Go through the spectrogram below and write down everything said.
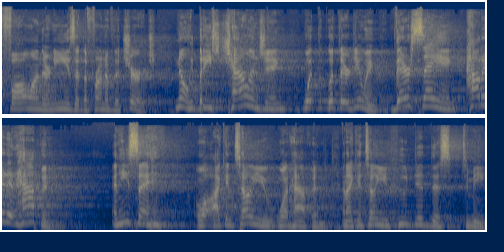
fall on their knees at the front of the church. No, but he's challenging what, what they're doing. They're saying, How did it happen? And he's saying, Well, I can tell you what happened, and I can tell you who did this to me.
